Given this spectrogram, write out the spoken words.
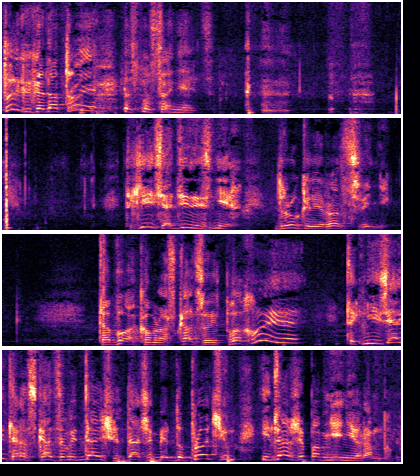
Только когда трое распространяется. Так если один из них друг или родственник того, о ком рассказывает плохое, так нельзя это рассказывать дальше, даже между прочим, и даже по мнению Рамбама.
